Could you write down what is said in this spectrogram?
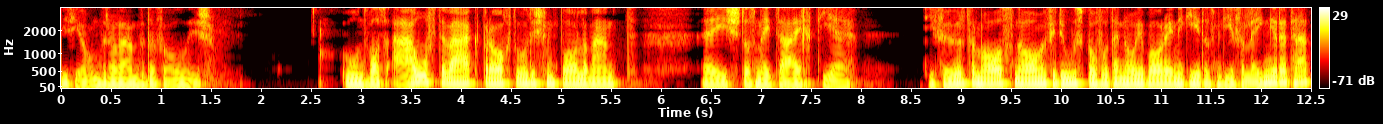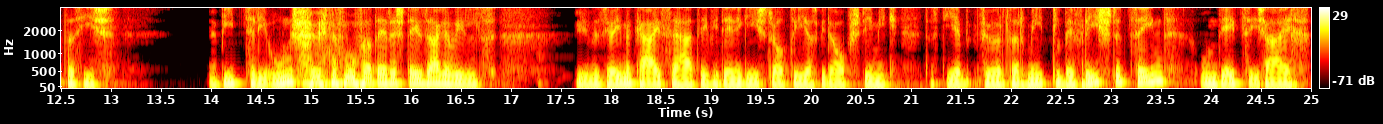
in anderen Ländern der Fall ist. Und was auch auf den Weg gebracht wurde vom Parlament, äh, ist, dass man jetzt eigentlich die, die Fördermaßnahmen für den Ausbau von der erneuerbaren Energie, dass man die verlängert hat. Das ist ein bisschen unschön, muss man an dieser Stelle sagen, weil es weil es ja immer geheißen hat, bei der Energiestrategie, also bei der Abstimmung, dass die Fördermittel befristet sind. Und jetzt ist eigentlich,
